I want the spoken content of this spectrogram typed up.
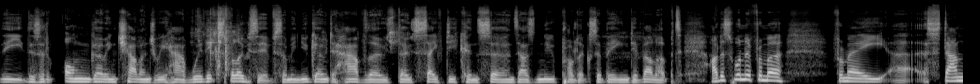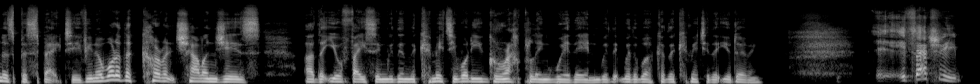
the, the sort of ongoing challenge we have with explosives. I mean, you're going to have those those safety concerns as new products are being developed. I just wonder from a from a, uh, standards perspective, you know, what are the current challenges uh, that you're facing within the committee? What are you grappling within with with the work of the committee that you're doing? It's actually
